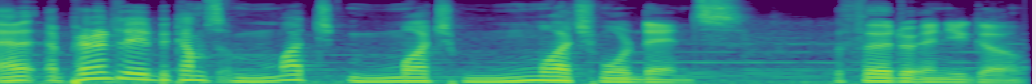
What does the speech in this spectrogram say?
And apparently it becomes much, much, much more dense the further in you go.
